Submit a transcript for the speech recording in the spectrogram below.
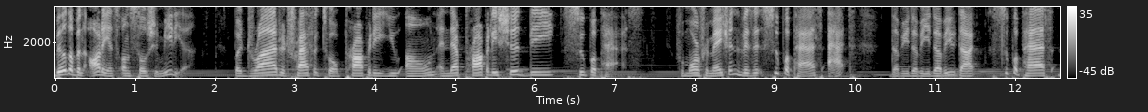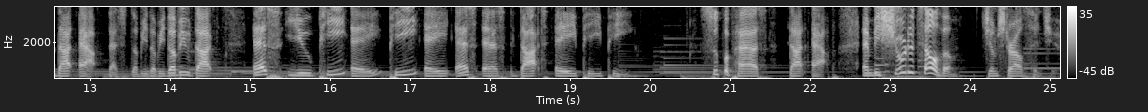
build up an audience on social media, but drive the traffic to a property you own, and that property should be SuperPass. For more information, visit SuperPass at www.superpass.app. That's www.superpass.app. Superpass.app. And be sure to tell them Jim Stroud sent you.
